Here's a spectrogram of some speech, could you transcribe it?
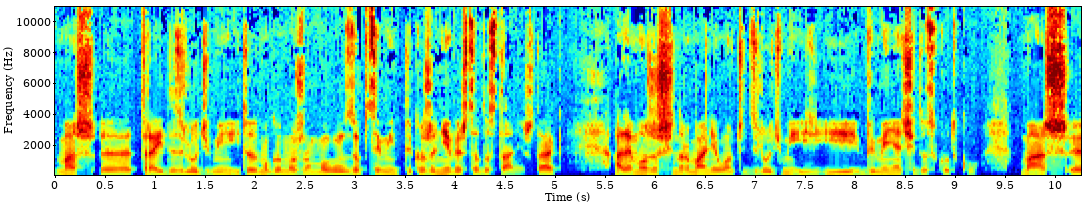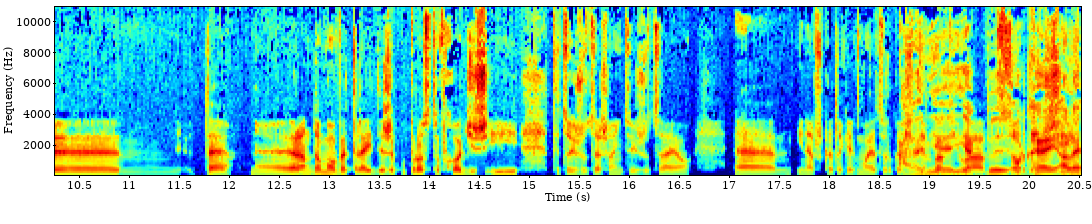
masz e, trady z ludźmi i to mogą, można, mogą z obcymi, tylko że nie wiesz, co dostaniesz, tak? Ale możesz się normalnie łączyć z ludźmi i, i wymieniać się do skutku. Masz e, te e, randomowe trady, że po prostu wchodzisz i ty coś rzucasz, oni coś rzucają. E, I na przykład tak jak moja córka się Ale tym nie, bawiła jakby, w Sword Shield ale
